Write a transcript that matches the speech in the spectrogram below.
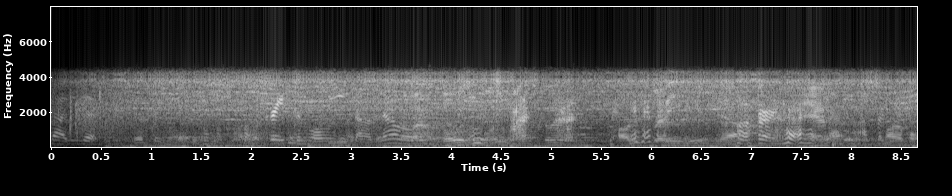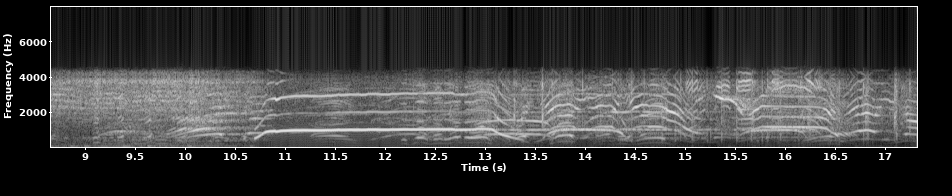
that's it. Great the whole movie down. No. Last pose, one masculine. Ready, Yeah. Marble. Nice. Good job, buddy. Atta boy. Right, right. There you go.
